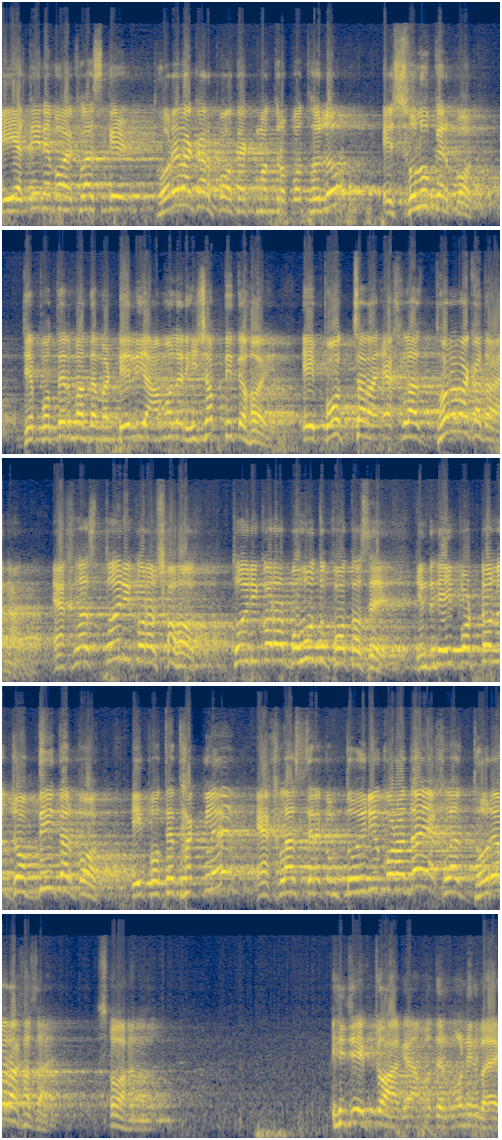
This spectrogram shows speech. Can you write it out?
এই একদিন এবং এখলাসকে ধরে রাখার পথ একমাত্র পথ হলো এই সুলুকের পথ। যে পথের মাধ্যমে ডেলি আমলের হিসাব দিতে হয়, এই পথ ছাড়া এখলাস ধরে রাখা যায় না। এখলাস তৈরি করা সহজ, তৈরি করার বহুত পথ আছে, কিন্তু এই পথটা হলো জবদেহিতার পথ। এই পথে থাকলে এখলাস যেরকম তৈরিও করা যায়, এখলাস ধরেও রাখা যায়। সোহান এই যে একটু আগে আমাদের মনির ভাই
